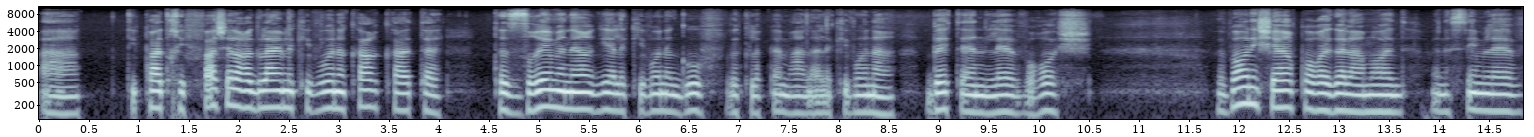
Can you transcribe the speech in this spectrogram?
הטיפה דחיפה של הרגליים לכיוון הקרקע ת, תזרים אנרגיה לכיוון הגוף וכלפי מעלה, לכיוון הבטן, לב, ראש. ובואו נשאר פה רגע לעמוד ונשים לב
